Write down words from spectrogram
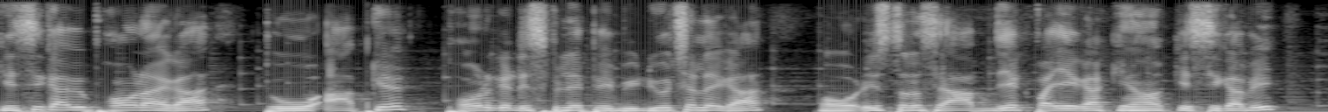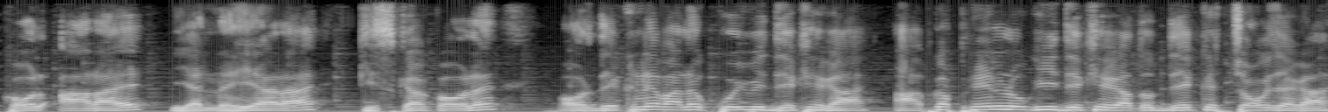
किसी का भी फ़ोन आएगा तो आपके फ़ोन के डिस्प्ले पे वीडियो चलेगा और इस तरह से आप देख पाइएगा कि हाँ किसी का भी कॉल आ रहा है या नहीं आ रहा है, किसका कॉल है, और देखने वाले कोई भी देखेगा, आपका फ्रेंड लोग ही देखेगा तो देख के चौंक जाएगा,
